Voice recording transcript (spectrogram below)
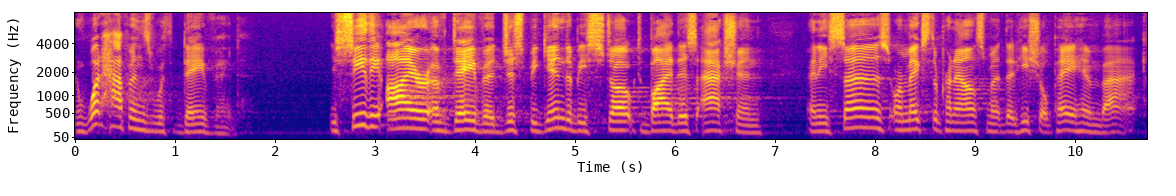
And what happens with David? You see the ire of David just begin to be stoked by this action, and he says or makes the pronouncement that he shall pay him back.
